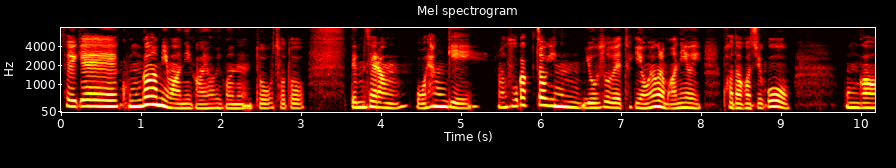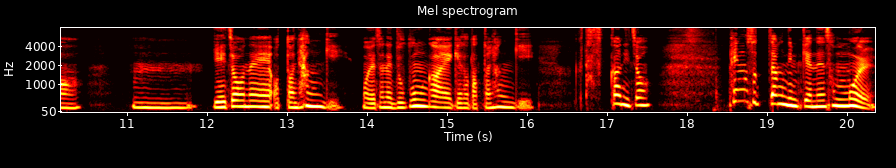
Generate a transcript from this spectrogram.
되게 공감이 많이 가요, 이거는. 또 저도 냄새랑 뭐 향기, 이런 후각적인 요소에 되게 영향을 많이 받아가지고, 뭔가, 음, 예전에 어떤 향기, 뭐 예전에 누군가에게서 났던 향기, 다 습관이죠? 팽수장님께는 선물,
